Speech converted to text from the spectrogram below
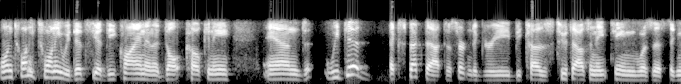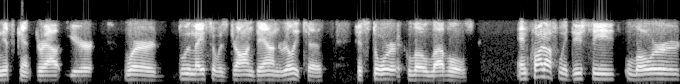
Well, in 2020, we did see a decline in adult kokanee, and we did expect that to a certain degree because 2018 was a significant drought year where Blue Mesa was drawn down really to historic low levels. And quite often we do see lower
